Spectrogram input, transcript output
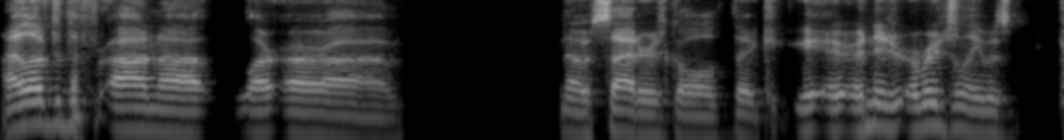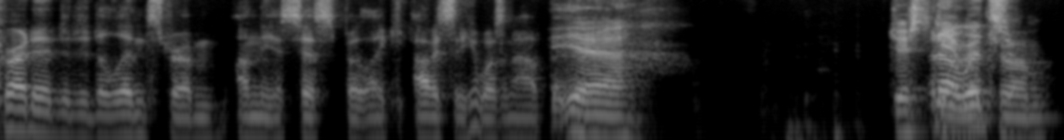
I loved the on uh or uh no Seider's goal that originally was credited to Lindstrom on the assist, but like obviously he wasn't out there. Yeah. Just But no, it to Lindstrom- him.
